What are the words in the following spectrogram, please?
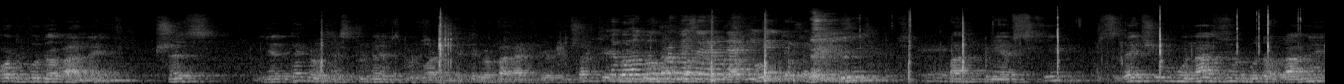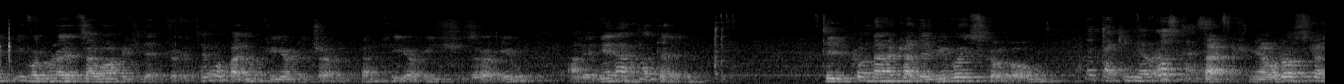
odbudowany przez jednego ze studentów właśnie tego pana Kijowicza, który No bo on był profesorem na architekturze. I pan Gniewski zlecił mu na w ogóle całą architekturę temu panu Kijowiczowi. Pan Kijowicz zrobił, ale nie na hotelu, tylko na Akademię Wojskową. No taki miał rozkaz. Tak, miał rozkaz.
